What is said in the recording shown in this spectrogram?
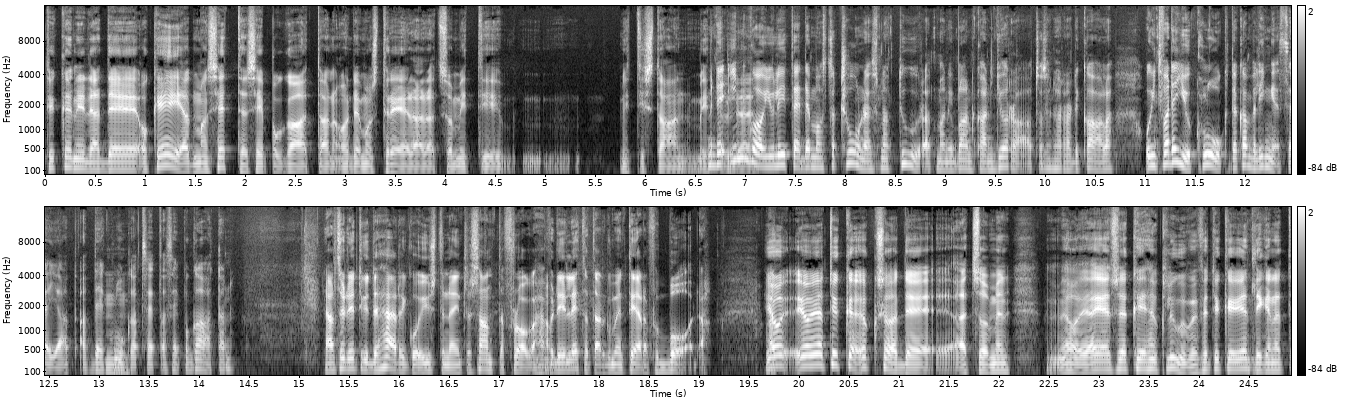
tycker ni att det är okej att man sätter sig på gatan och demonstrerar alltså mitt i, mitt i stan? Mitt Men det under- ingår ju lite i demonstrationens natur att man ibland kan göra alltså, såna här radikala. Och inte var det ju klokt. Det kan väl ingen säga att, att det är klokt att sätta sig på gatan. Alltså det, det här är just den där intressanta frågan här, för det är lätt att argumentera för båda. Jo, jo, jag tycker också att det... Alltså, men, ja, jag är så kluven, för jag tycker egentligen att...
